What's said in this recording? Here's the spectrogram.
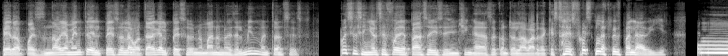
pero pues no, obviamente el peso de la botarga, el peso de un humano no es el mismo, entonces pues el señor se fue de paso y se dio un chingadazo contra la barda que está después de la resbaladilla. Mm.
